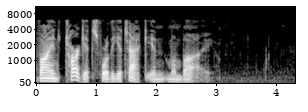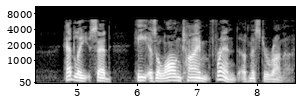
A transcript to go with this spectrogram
find targets for the attack in Mumbai. Headley said he is a longtime friend of Mr. Rana.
